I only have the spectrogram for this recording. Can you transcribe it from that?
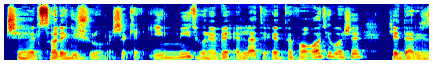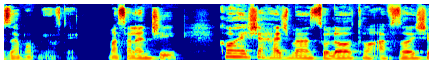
چهل سالگی شروع میشه که این می‌تونه به علت اتفاقاتی باشه که در این زمان میفته مثلا چی؟ کاهش حجم عضلات تا افزایش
